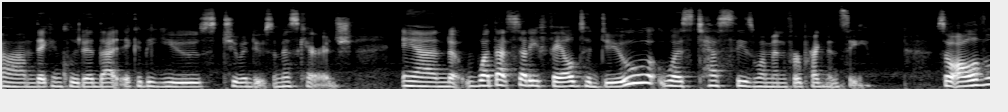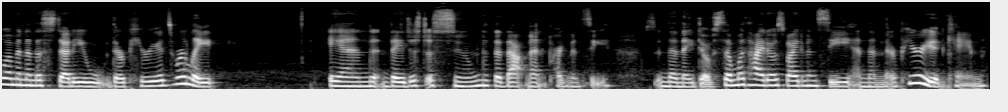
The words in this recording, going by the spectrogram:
um, they concluded that it could be used to induce a miscarriage. And what that study failed to do was test these women for pregnancy. So, all of the women in the study, their periods were late, and they just assumed that that meant pregnancy. And then they dosed them with high dose vitamin C, and then their period came.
